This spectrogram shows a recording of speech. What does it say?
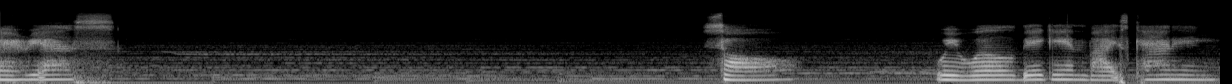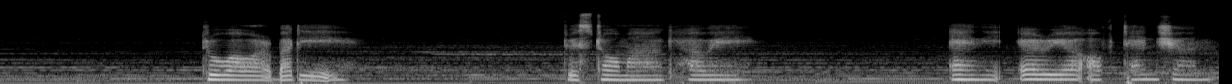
areas So, we will begin by scanning through our body to stomach away any area of tension.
